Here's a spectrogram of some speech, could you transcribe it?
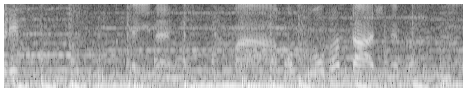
precisa aí, né, uma, uma boa vantagem, né, para conseguir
